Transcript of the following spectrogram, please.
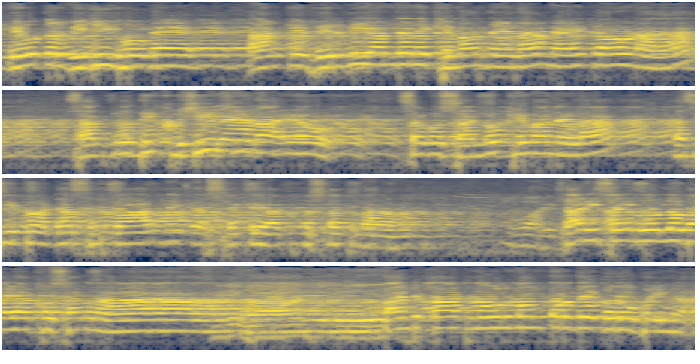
ਇਹ ਉਧਰ ਵਿਜੀ ਹੋ ਗਏ। ਆਣ ਕੇ ਫਿਰ ਵੀ ਆਂਦੇ ਨੇ, ਖਿਮਾ ਦੇਣਾ, ਮੈਂ ਕੌਣ ਆ? ਸਤਿਗੁਰੂ ਦੀ ਖੁਸ਼ੀ ਲੈਣ ਆਏ ਹੋ। ਸਗੋਂ ਸਾਨੂੰ ਖਿਮਾ ਦੇਣਾ, ਅਸੀਂ ਤੁਹਾਡਾ ਸਤਿਕਾਰ ਨਹੀਂ ਕਰ ਸਕੇ, ਆਖੋ ਸਤਨਾਮ। ਸਾਰੀ ਸੰਗਤ ਬੋਲੋ ਭਾਈ ਆਖੋ ਸਤਨਾਮ। ਪੰਜ ਪਾਠ ਮੂਲ ਮੰਤਰ ਦੇ ਕਰੋ ਪਹਿਲਾਂ।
